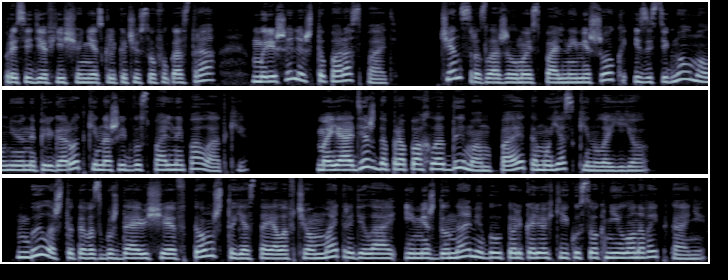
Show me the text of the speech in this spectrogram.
Просидев еще несколько часов у костра, мы решили, что пора спать. Ченс разложил мой спальный мешок и застегнул молнию на перегородке нашей двуспальной палатки. Моя одежда пропахла дымом, поэтому я скинула ее. Было что-то возбуждающее в том, что я стояла в чем мать родила, и между нами был только легкий кусок нейлоновой ткани.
